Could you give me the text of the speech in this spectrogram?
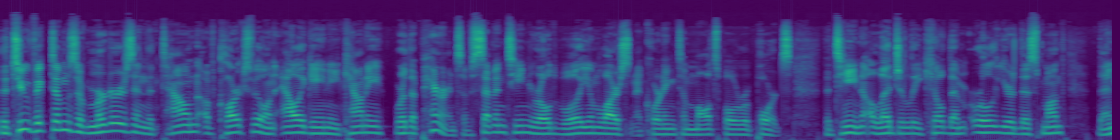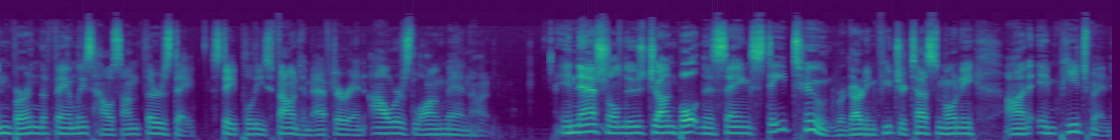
The two victims of murders in the town of Clarksville in Allegany County were the parents of 17 year old William Larson, according to multiple reports. The teen allegedly killed them earlier this month, then burned the family's house on Thursday. State police found him after an hours long manhunt. In national news, John Bolton is saying stay tuned regarding future testimony on impeachment.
